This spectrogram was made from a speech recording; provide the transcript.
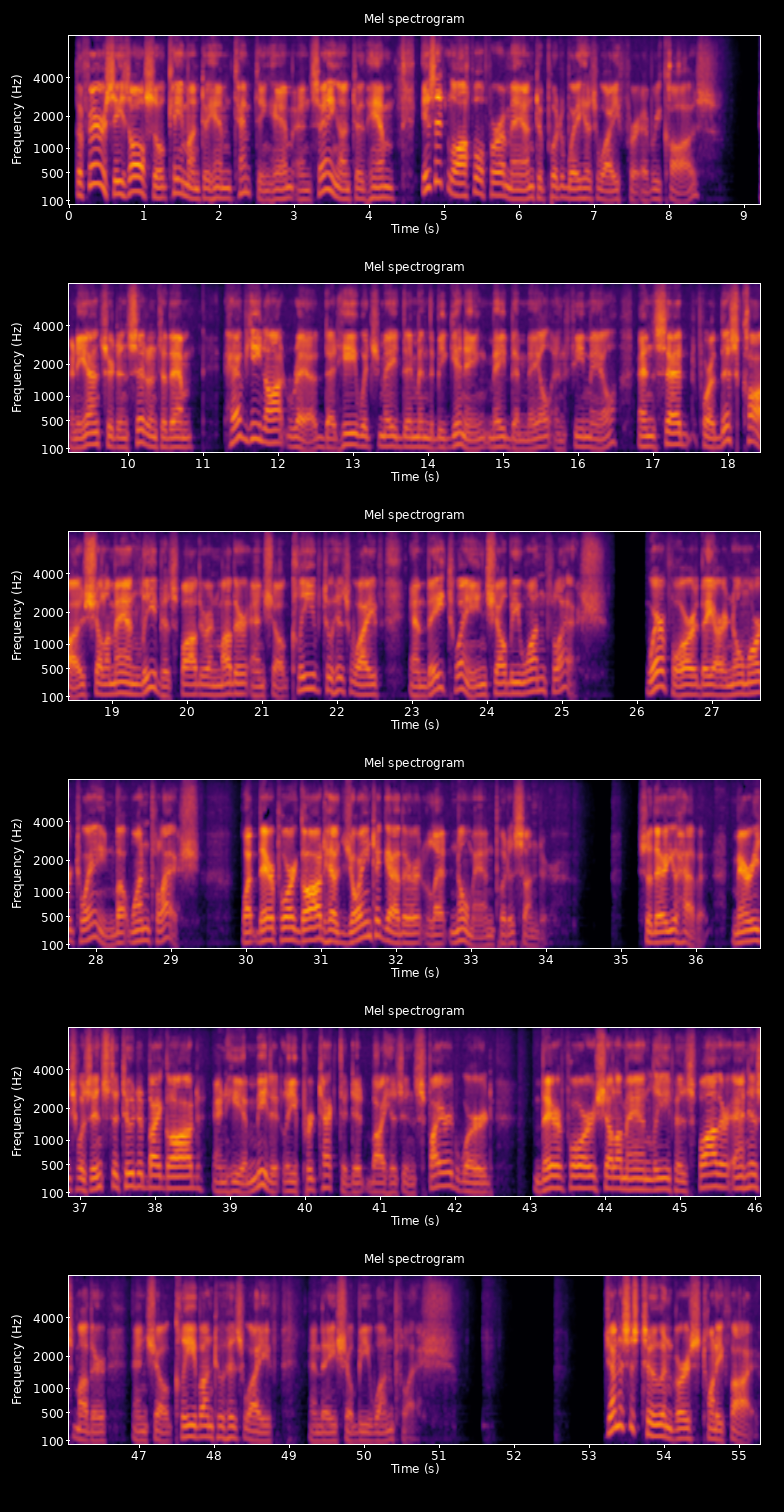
The Pharisees also came unto him, tempting him, and saying unto him, Is it lawful for a man to put away his wife for every cause? And he answered and said unto them, Have ye not read that he which made them in the beginning made them male and female, and said, For this cause shall a man leave his father and mother, and shall cleave to his wife, and they twain shall be one flesh? Wherefore they are no more twain, but one flesh. What therefore God hath joined together, let no man put asunder. So there you have it. Marriage was instituted by God, and he immediately protected it by his inspired word, Therefore shall a man leave his father and his mother, and shall cleave unto his wife, and they shall be one flesh. Genesis 2 and verse 25.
